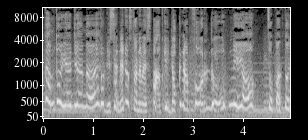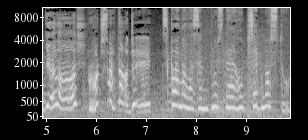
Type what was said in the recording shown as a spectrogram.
kam to jedeme? Tudy se nedostaneme zpátky do Knapfordu. Nio, co pak to děláš? Proč jsme tady? Zklamala jsem tlustého přednostu.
